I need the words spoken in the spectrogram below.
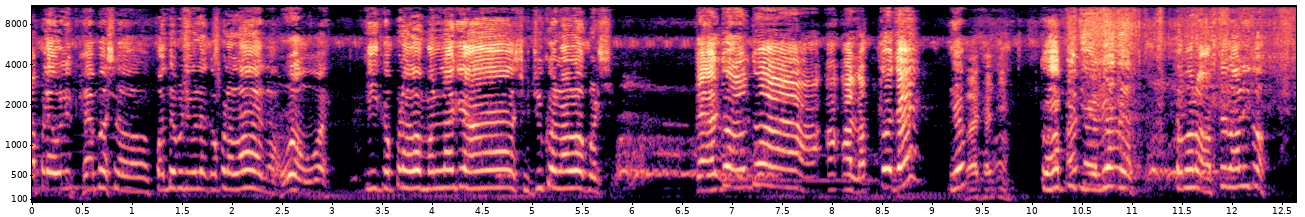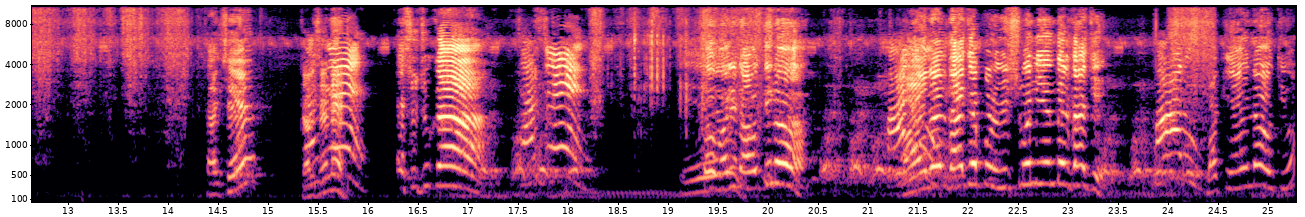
આપણે ઓલી ફેમસ પંદરમણી ઓલા કપડા લાવ્યા હતા. હોય ઓય ઈ કપડા હવે મને લાગે આ સુઝુકા લાવવા પડશે. તે હાલતો હાલતો આ લપતો જાય? એમ? તો આપી લે તમારો હાથે લાવી દો. ચાલશે? ચાલશે ને? એ સુજુકા તો મારી આવતી ના. ફાઇનલ થાય છે પણ વિશ્વની અંદર થાય છે મારું બાકી અહીં ના આવતી હો.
